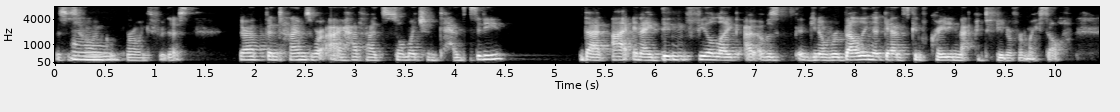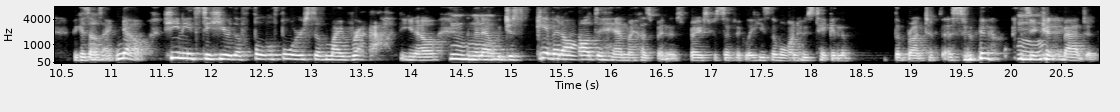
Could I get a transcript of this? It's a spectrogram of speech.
This is mm. how I'm mm. growing through this there have been times where I have had so much intensity that I and I didn't feel like I was you know rebelling against creating that container for myself because I was like, no, he needs to hear the full force of my wrath, you know. Mm-hmm. And then I mm-hmm. would just give it all to him. My husband is very specifically; he's the one who's taken the the brunt of this, as mm-hmm. you can imagine,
